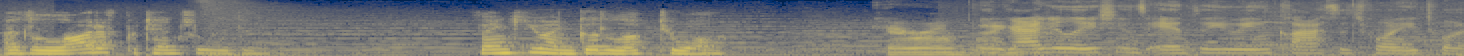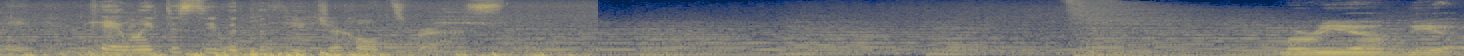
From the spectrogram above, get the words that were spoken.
has a lot of potential within them. Thank you and good luck to all. Kara Lang. Congratulations, Anthony Wayne class of 2020. Can't wait to see what the future holds for us. Maria Leo.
